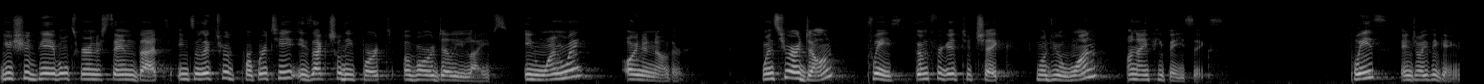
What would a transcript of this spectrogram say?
you should be able to understand that intellectual property is actually part of our daily lives, in one way or in another. Once you are done, please don't forget to check Module 1 on IP Basics. Please enjoy the game.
